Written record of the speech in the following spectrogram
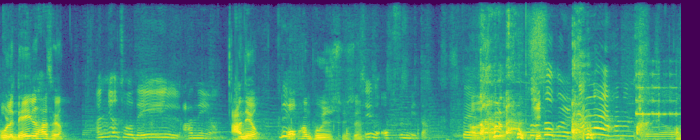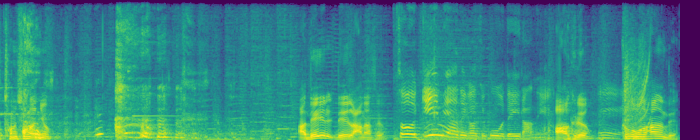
원래 네일 하세요? 아니요, 저 네일 안 해요. 안 해요? 네. 어? 한번 보여줄 수 있어요? 지금 없습니다. 네. 안? 지- 수습을 잘라야 하는데요. 아, 잠시만요 아 내일 내일 안 하세요? 저 게임 해야 돼가지고 내일 안 해요. 아 그래요? 네. 저는 오늘 하는데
